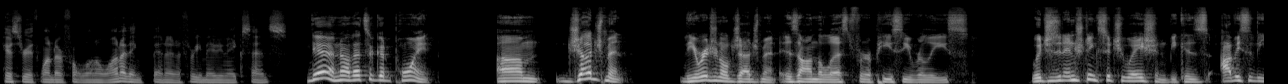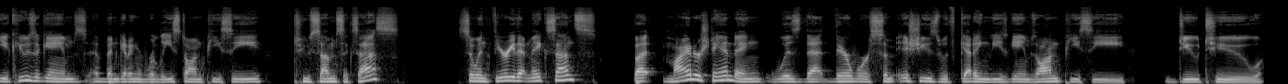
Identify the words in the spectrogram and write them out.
history with Wonderful 101, I think Bayonetta 3 maybe makes sense. Yeah, no, that's a good point. Um, Judgment, the original Judgment, is on the list for a PC release, which is an interesting situation because obviously the Yakuza games have been getting released on PC to some success. So in theory, that makes sense. But my understanding was that there were some issues with getting these games on PC due to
